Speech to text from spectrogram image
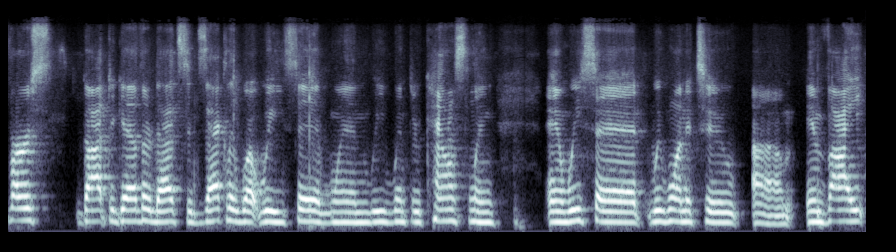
first got together. That's exactly what we said when we went through counseling. And we said we wanted to um, invite,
